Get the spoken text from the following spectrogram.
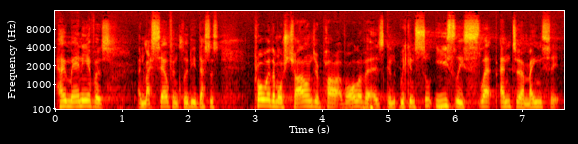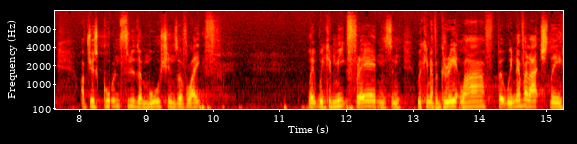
How many of us, and myself included, this is probably the most challenging part of all of it is we can so easily slip into a mindset of just going through the motions of life. Like we can meet friends and we can have a great laugh, but we never actually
